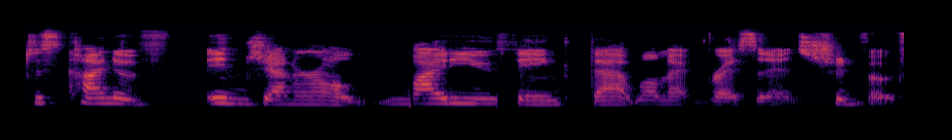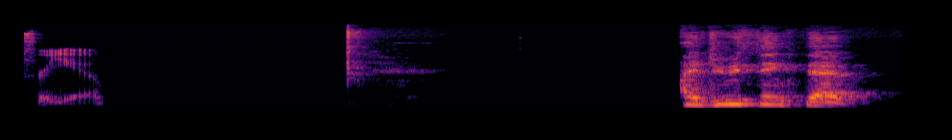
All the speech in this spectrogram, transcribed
just kind of in general, why do you think that Wilmette residents should vote for you? I do think that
